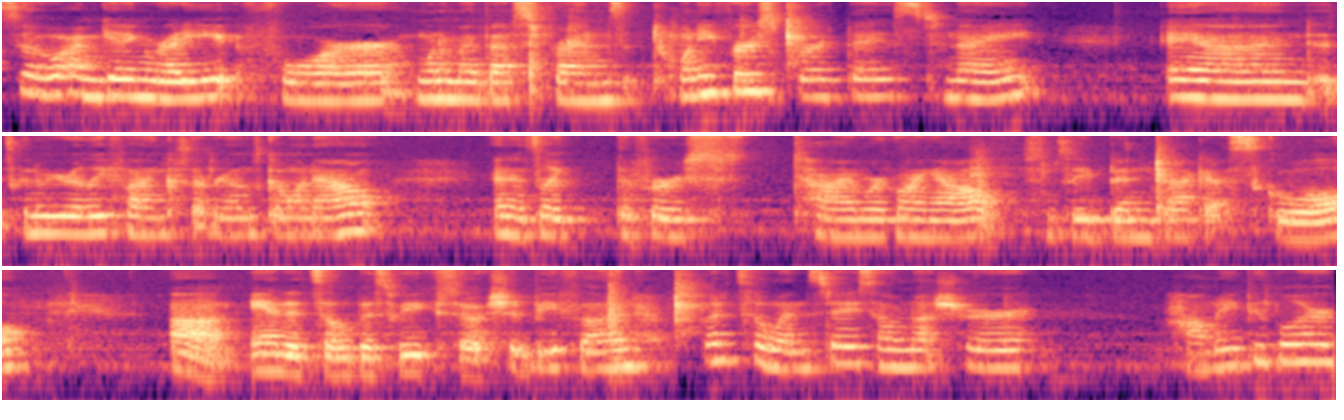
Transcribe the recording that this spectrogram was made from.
So I'm getting ready for one of my best friend's 21st birthdays tonight. And it's going to be really fun because everyone's going out. And it's like the first time we're going out since we've been back at school. Um, and it's syllabus week, so it should be fun. But it's a Wednesday, so I'm not sure how many people are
